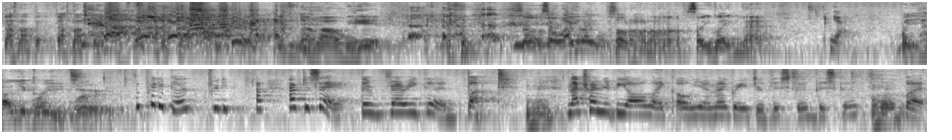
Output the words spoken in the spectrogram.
That's not the. That's not the. That's not why we here. This is not why we here. so so why you like? Hold on, hold on, hold on. So you like math? Yeah, What? you- How your grades? Word. they're pretty good. I have to say they're very good. But Mm-hmm. I'm not trying to be all like, oh yeah, my grades are this good, this good. Uh-huh. But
